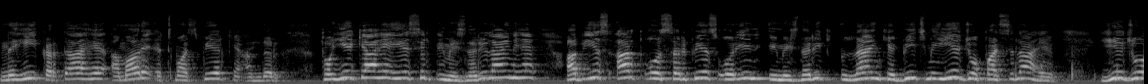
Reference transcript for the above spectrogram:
نہیں کرتا ہے ہمارے ایٹماسفیئر کے اندر۔ تو یہ کیا ہے؟ یہ صرف امیجنری لائن ہے۔ اب اس ارتھ اور سرپیس اور ان امیجنری لائن کے بیچ میں یہ جو فاصلہ ہے، یہ جو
